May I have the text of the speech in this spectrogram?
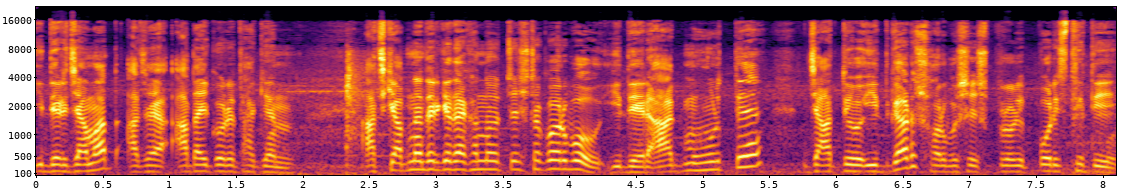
ঈদের জামাত আদায় করে থাকেন। আজকে আপনাদেরকে দেখানোর চেষ্টা করব ঈদের আগ মুহূর্তে জাতীয় ঈদগার সর্বশেষ পরি- পরিস্থিতি।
